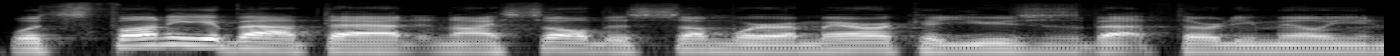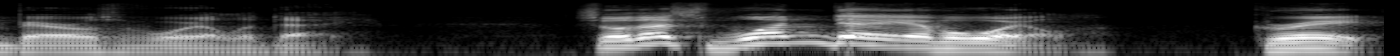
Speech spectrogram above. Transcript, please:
What's funny about that, and I saw this somewhere, America uses about 30 million barrels of oil a day. So that's one day of oil. Great.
